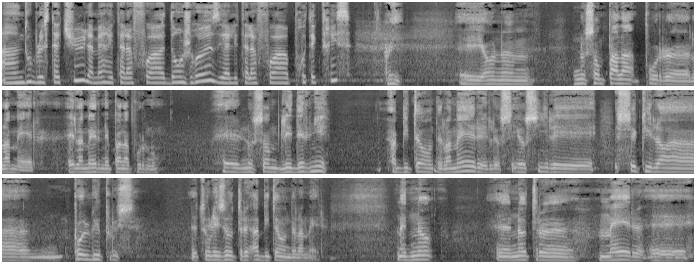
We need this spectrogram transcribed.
a un double statut. La mer est à la fois dangereuse et elle est à la fois protectrice. Oui. Et on, euh, nous ne sommes pas là pour la mer et la mer n'est pas là pour nous. nous sommes les derniers habitants de la mer et aussi les, ceux qui la polluent plus de tous les autres habitants de la mer. Maintenant, Euh, notre mer est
